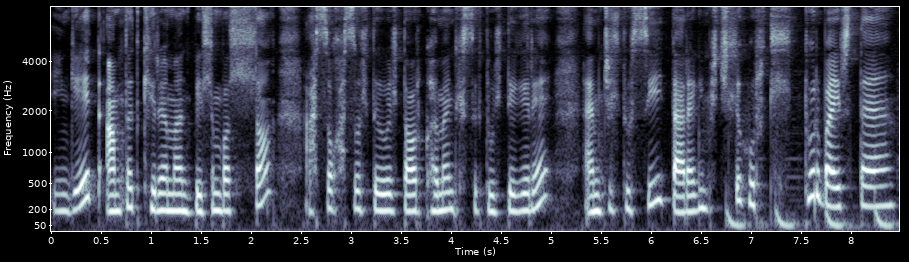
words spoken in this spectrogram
Ингээд амтад крем маань бэлэн боллоо. Асуух асуулт байвал доор комент хэсэгт үлдээгээрэй. Амжилт хүсье. Дараагийн бичлэг хүртэл түр баяртай.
